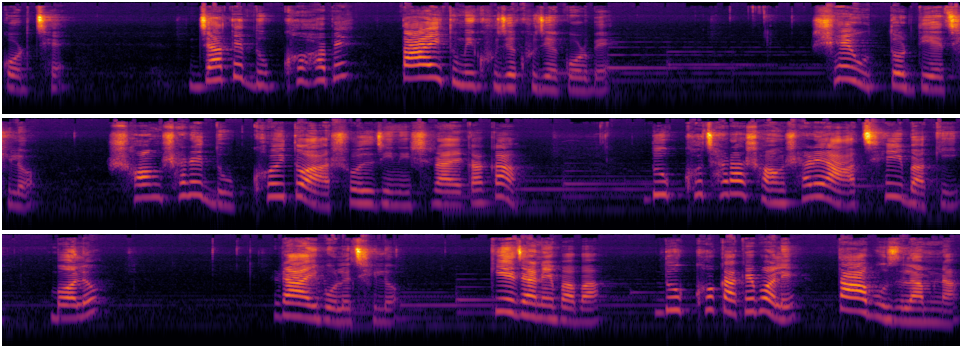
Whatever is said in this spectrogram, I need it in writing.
করছে। যাতে দুঃখ হবে, তাই তুমি খুঁজে খুঁজে করবে। সে উত্তর দিয়েছিল, সংসারে দুঃখই তো আসল জিনিস, রায় কাকা। দুঃখ ছাড়া সংসারে আছেই বাকি বলো? রায় বলেছিল, কে জানে বাবা, দুঃখ কাকে বলে? তা বুঝলাম না।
